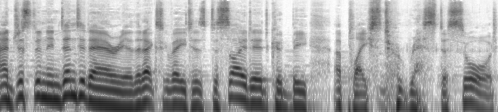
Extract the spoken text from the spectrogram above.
and just an indented area that excavators decided could be a place to rest a sword.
